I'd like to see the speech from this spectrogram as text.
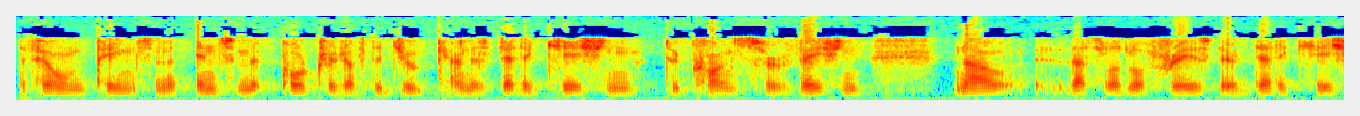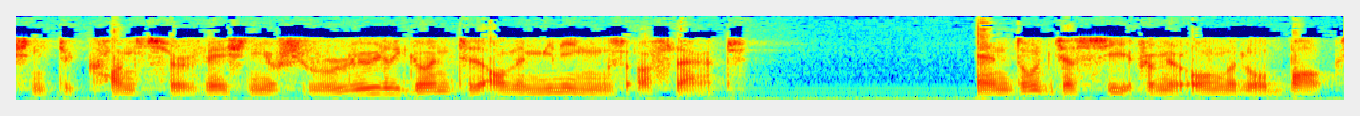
The film paints an intimate portrait of the Duke and his dedication to conservation. Now, that's a little phrase there, dedication to conservation. You should really go into all the meanings of that. And don't just see it from your own little box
